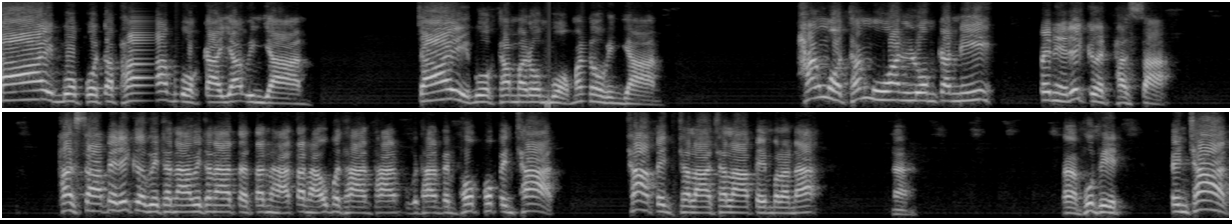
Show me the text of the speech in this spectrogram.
กายบวกโพธพะบวกกายวิญญาณ ใจบวกธรรมารมณ์บวกมโนวิญญาณ ทั้งหมดทั้งมวลรวมกันนี้ เป็นเหตุให้เกิดภาษาภาษาเป็นเหตุให้เกิดเวทนาเวทนาแต่ตัณหาตัณหาอุปทานทานอุปทานเป็นภพภพเป็นชาติ ชาติเป็นชราชราเป็นมรณะนะผู้ผิดเป็นชาติ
